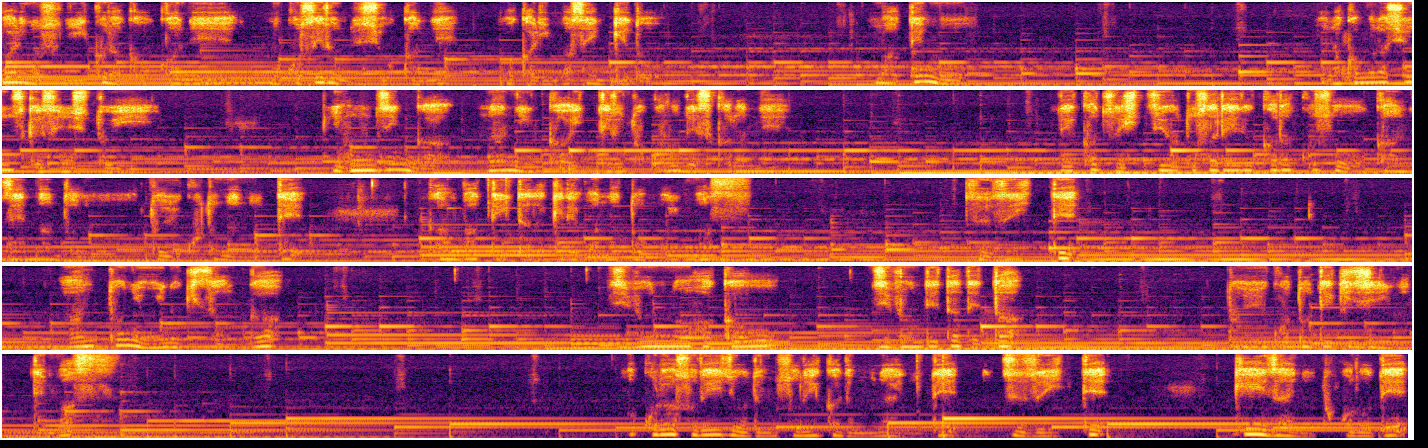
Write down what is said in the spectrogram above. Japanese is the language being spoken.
マリノスにいくらかお金残せるんでしょうかねわかりませんけどまあでも中村俊輔選手といい日本人が何人かですからねでかつ必要とされるからこそ完全なんだろうということなので頑張っていただければなと思います続いてアントニオ猪木さんが自分のお墓を自分で建てたということで記事になってます。これはそれ以上でもそれ以下でもないので、続いて、経済のところで、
